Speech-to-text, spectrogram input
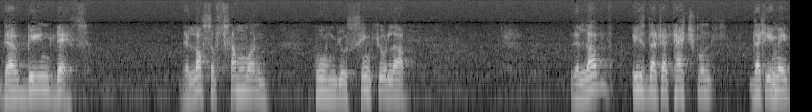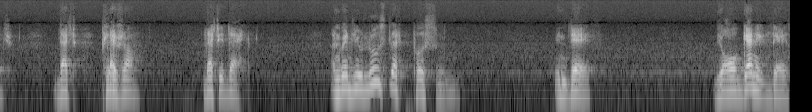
there have been deaths, the loss of someone whom you think you love. The love is that attachment, that image, that pleasure, that is that. And when you lose that person in death, the organic death,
